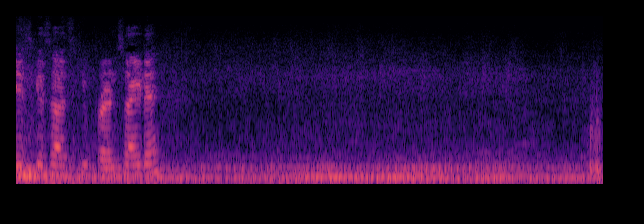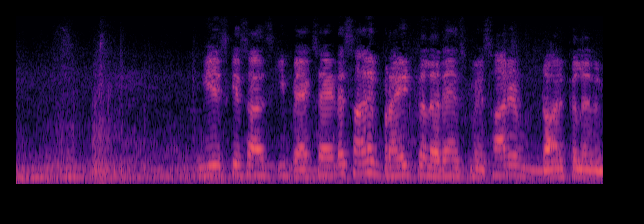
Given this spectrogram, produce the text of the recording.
ये इसके साथ इसकी फ्रंट साइड है। ये इसके साथ इसकी बैक साइड है। सारे ब्राइट कलर हैं इसमें, सारे डार्क कलर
